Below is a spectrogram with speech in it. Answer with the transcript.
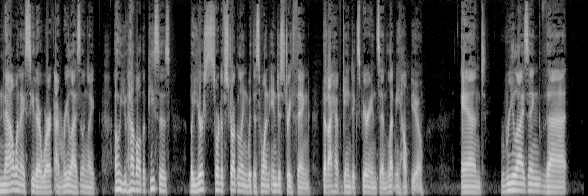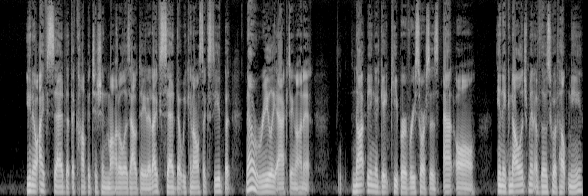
now when I see their work, I'm realizing like, oh, you have all the pieces, but you're sort of struggling with this one industry thing that I have gained experience in. Let me help you. And realizing that, you know, I've said that the competition model is outdated. I've said that we can all succeed, but now really acting on it, not being a gatekeeper of resources at all in acknowledgement of those who have helped me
